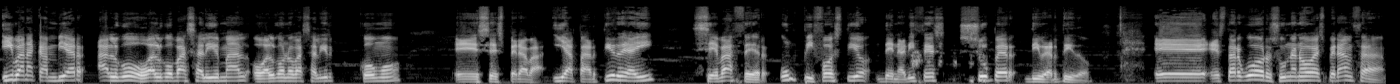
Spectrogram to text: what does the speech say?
y van a cambiar algo o algo va a salir mal o algo no va a salir como eh, se esperaba. Y a partir de ahí se va a hacer un pifostio de narices súper divertido. Eh, Star Wars, una nueva esperanza.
